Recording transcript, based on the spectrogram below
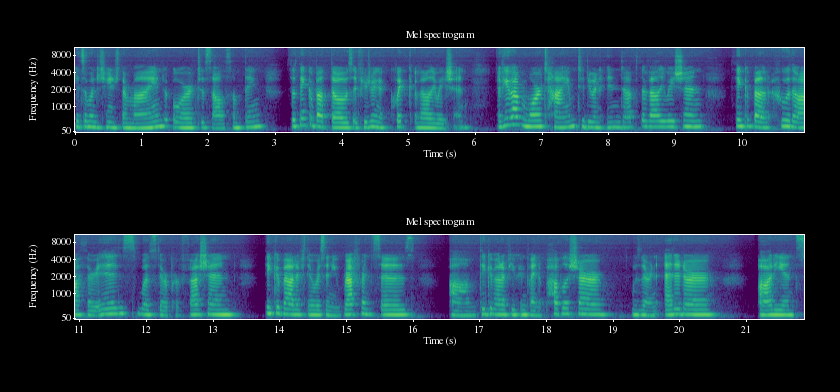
get someone to change their mind, or to sell something. So think about those if you're doing a quick evaluation. If you have more time to do an in-depth evaluation, think about who the author is, what's their profession, think about if there was any references, um, think about if you can find a publisher, was there an editor, audience,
